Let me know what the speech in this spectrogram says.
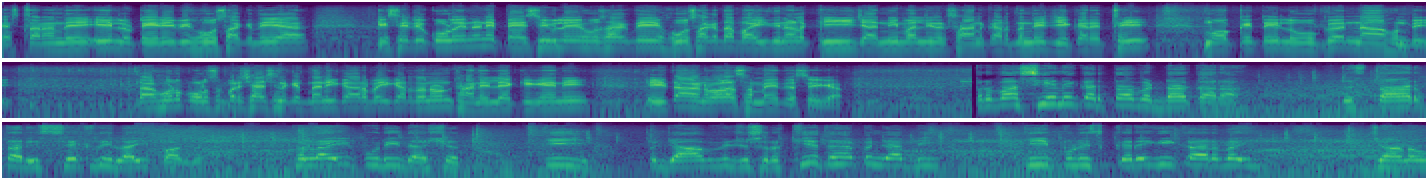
ਇਸ ਤਰ੍ਹਾਂ ਦੇ ਇਹ ਲੁਟੇਰੇ ਵੀ ਹੋ ਸਕਦੇ ਆ। ਕਿਸੇ ਦੇ ਕੋਲ ਇਹਨਾਂ ਨੇ ਪੈਸੇ ਵੀ ਲਏ ਹੋ ਸਕਦੇ, ਹੋ ਸਕਦਾ ਬਾਈ ਦੇ ਨਾਲ ਕੀ ਜਾਨੀ ਮਾਲੀ ਨੁਕਸਾਨ ਕਰ ਦਿੰਦੇ, ਜੇਕਰ ਇੱਥੇ ਮੌਕੇ ਤੇ ਲੋਕ ਨਾ ਹੁੰਦੇ। ਤਾਂ ਹੁਣ ਪੁਲਿਸ ਪ੍ਰਸ਼ਾਸਨ ਕਿੱਦਾਂ ਦੀ ਕਾਰਵਾਈ ਕਰਦਾ, ਉਹਨਾਂ ਨੂੰ ਥਾਣੇ ਲੈ ਕੇ ਗਏ ਨੇ। ਇਹ ਤਾਂ ਆਉਣ ਵਾਲਾ ਸਮਾਂ ਦੱਸੇਗਾ। ਪ੍ਰਵਾਸੀਆਂ ਨੇ ਕਰਤਾ ਵੱਡਾ ਕਾਰਾ। ਦਸਤਾਰਧਾਰੀ ਸਿੱਖ ਦੀ ਲਾਈ ਪੱਗ। ਫਲਾਈ ਪੂਰੀ ਦਹਿਸ਼ਤ। ਕੀ ਪੰਜਾਬ ਵਿੱਚ ਸੁਰੱਖਿਅਤ ਹੈ ਪੰਜਾਬੀ? ਕੀ ਪੁਲਿਸ ਕਰੇਗੀ ਕਾਰਵਾਈ? ਜਾਣੋ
